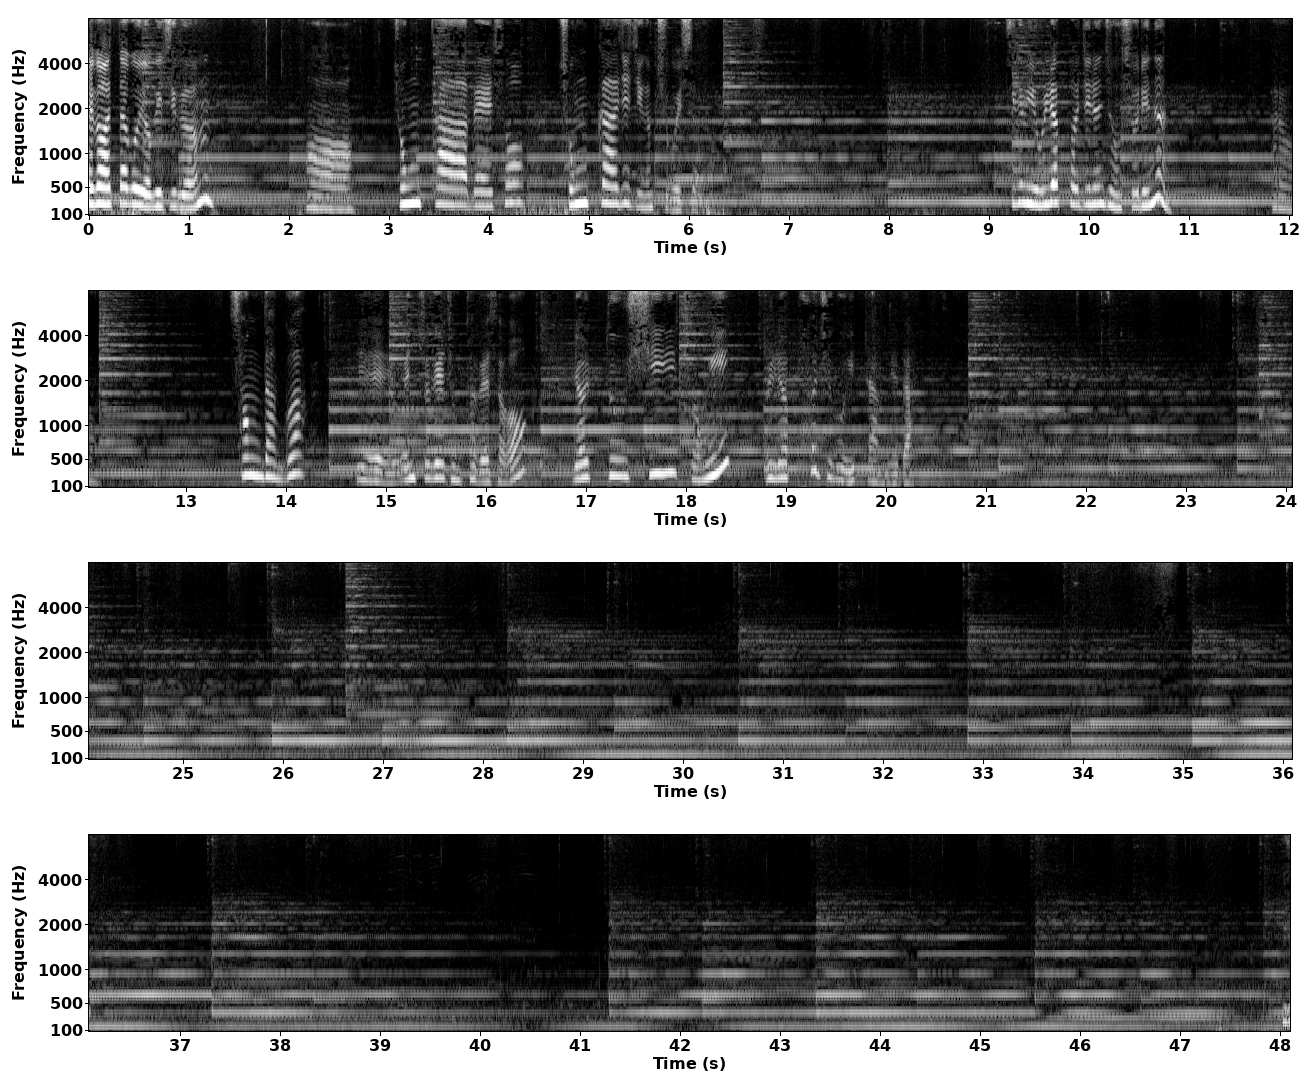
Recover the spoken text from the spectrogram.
제가 왔다고 여기 지금, 어, 종탑에서 종까지 지금 추고 있어요. 지금 이 울려 퍼지는 종소리는 바로 성당과 예, 왼쪽의 종탑에서 12시 종이 울려 퍼지고 있답니다.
